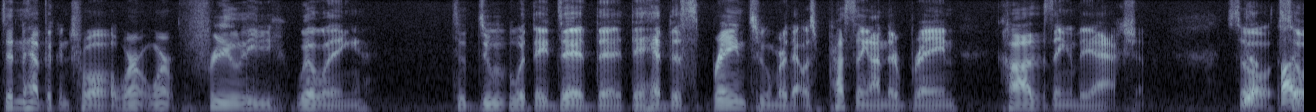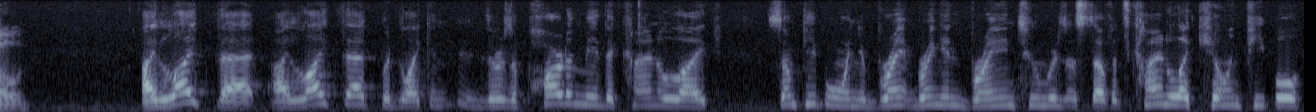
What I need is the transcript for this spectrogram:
didn't have the control, weren't weren't freely willing to do what they did. That they, they had this brain tumor that was pressing on their brain, causing the action. So yeah, so I like that. I like that, but like in, there's a part of me that kind of like some people when you brain, bring in brain tumors and stuff, it's kind of like killing people.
